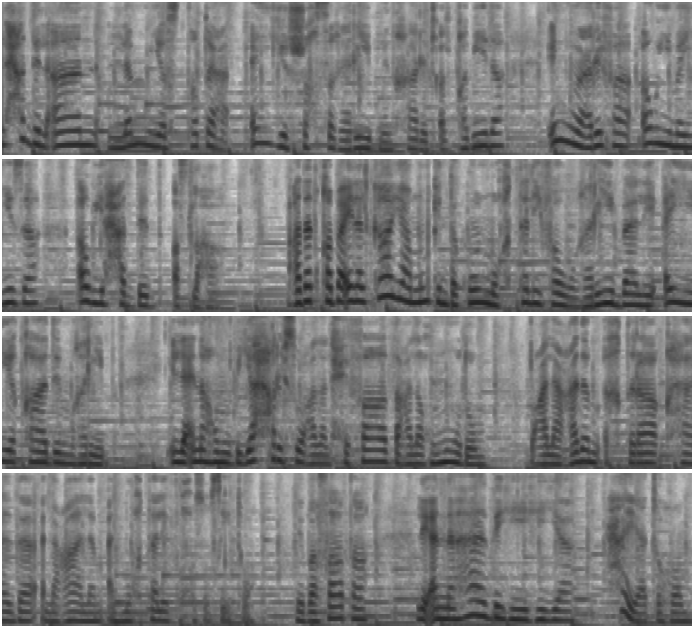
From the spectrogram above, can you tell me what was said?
لحد الآن لم يستطع أي شخص غريب من خارج القبيلة إنه يعرفها أو يميزها أو يحدد أصلها. عدد قبائل الكايا ممكن تكون مختلفة وغريبة لأي قادم غريب إلا أنهم بيحرصوا على الحفاظ على غموضهم وعلى عدم اختراق هذا العالم المختلف وخصوصيته ببساطة لأن هذه هي حياتهم.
